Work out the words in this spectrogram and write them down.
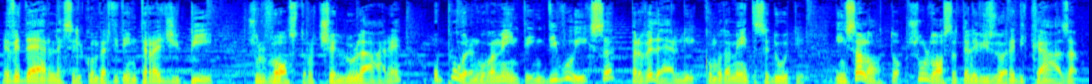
e vederle se li convertite in 3GP sul vostro cellulare oppure nuovamente in DVX per vederli comodamente seduti in salotto sul vostro televisore di casa.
